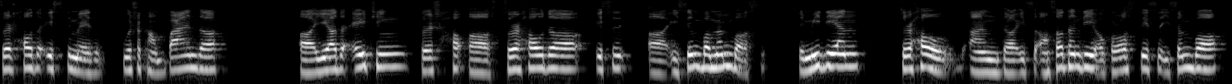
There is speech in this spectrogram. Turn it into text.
threshold estimates, which combined uh, yield 18 threshold uh, threshold is uh, ensemble members. The median threshold and uh, its uncertainty across this ensemble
